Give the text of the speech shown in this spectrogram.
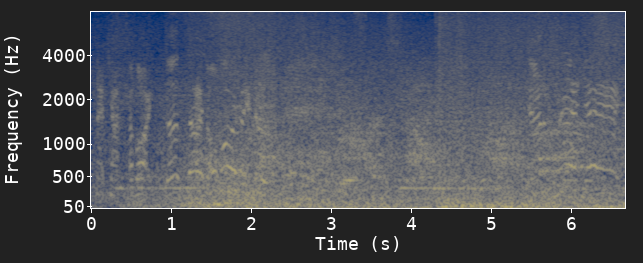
может начать бой. Да, да, Думай, да. Держитесь!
